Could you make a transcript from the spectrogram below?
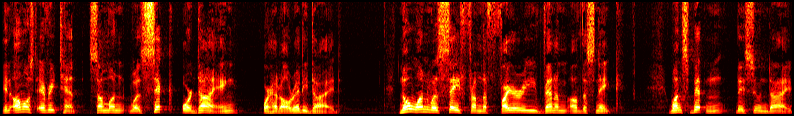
In almost every tent, someone was sick or dying or had already died. No one was safe from the fiery venom of the snake. Once bitten, they soon died.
